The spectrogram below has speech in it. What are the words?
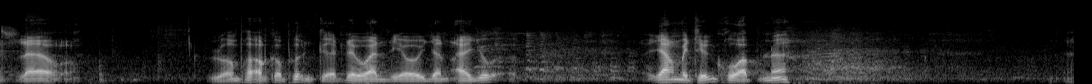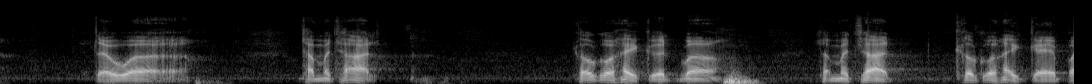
ดแล้ว หลวงพ่อก็เพิ่งเกิดได้วันเดียวยังอายุ ยังไม่ถึงขวบนะ แต่ว่าธรรมชาติ เขาก็ให้เกิดมาธรรมชาติ เขาก็ให้แก่ไป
